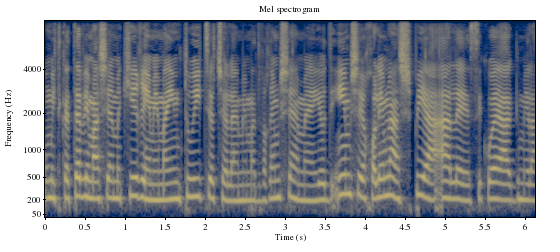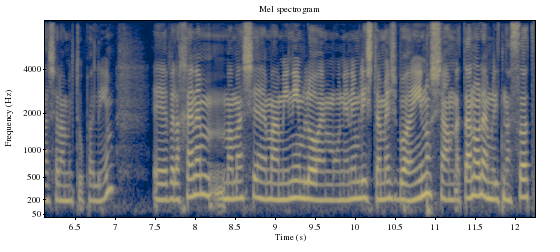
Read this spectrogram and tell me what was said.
הוא מתכתב עם מה שהם מכירים, עם האינטואיציות שלהם, עם הדברים שהם אה, יודעים שיכולים להשפיע על סיכויי הגמילה של המטופלים. ולכן הם ממש מאמינים לו, הם מעוניינים להשתמש בו, היינו שם, נתנו להם להתנסות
